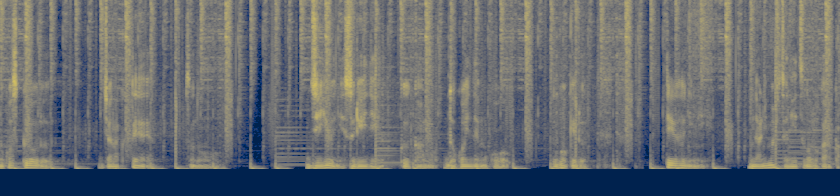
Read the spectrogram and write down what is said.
横スクロールじゃなくてその自由に 3D 空間をどこにでもこう動けるっていう風になりましたねいつ頃からか。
